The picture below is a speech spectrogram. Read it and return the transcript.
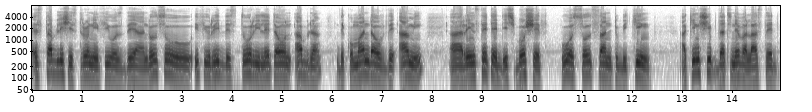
establish his throne if he was there. And also, if you read the story later on, Abner, the commander of the army, uh, reinstated Ishbosheth, who was Saul's son, to be king, a kingship that never lasted.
